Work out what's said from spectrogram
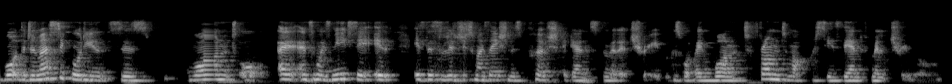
what the domestic audiences want or in some ways need to see is, is this legitimization, this push against the military, because what they want from democracy is the end of military rule.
